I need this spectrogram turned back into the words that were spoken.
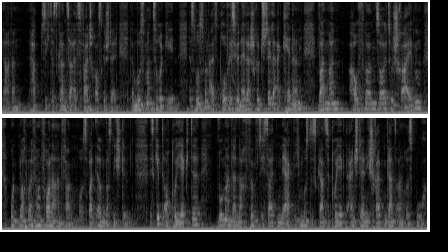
ja, dann hat sich das Ganze als falsch herausgestellt. Da muss man zurückgehen. Das muss man als professioneller Schriftsteller erkennen, wann man aufhören soll zu schreiben und nochmal von vorne anfangen muss, weil irgendwas nicht stimmt. Es gibt auch Projekte, wo man dann nach 50 Seiten merkt, ich muss das ganze Projekt einstellen, ich schreibe ein ganz anderes Buch.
